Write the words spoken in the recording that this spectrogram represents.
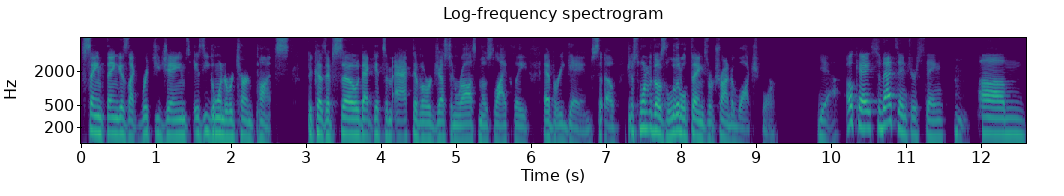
Same thing as like Richie James. Is he going to return punts? Because if so, that gets him active over Justin Ross most likely every game. So just one of those little things we're trying to watch for. Yeah. Okay. So that's interesting. Um,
